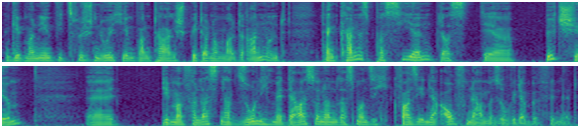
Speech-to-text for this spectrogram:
dann geht man irgendwie zwischendurch irgendwann Tage später nochmal dran und dann kann es passieren, dass der Bildschirm, äh, den man verlassen hat, so nicht mehr da ist, sondern dass man sich quasi in der Aufnahme so wieder befindet.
